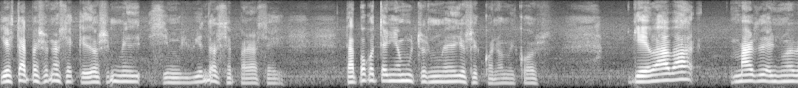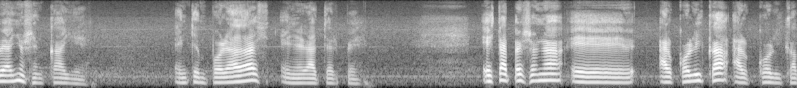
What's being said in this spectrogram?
Y esta persona se quedó sin vivienda al separarse. Tampoco tenía muchos medios económicos. Llevaba más de nueve años en calle, en temporadas en el Aterpe. Esta persona eh, alcohólica, alcohólica,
